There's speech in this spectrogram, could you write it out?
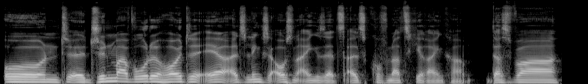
Und äh, Jinma wurde heute eher als Linksaußen eingesetzt, als Kovnatski reinkam. Das war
